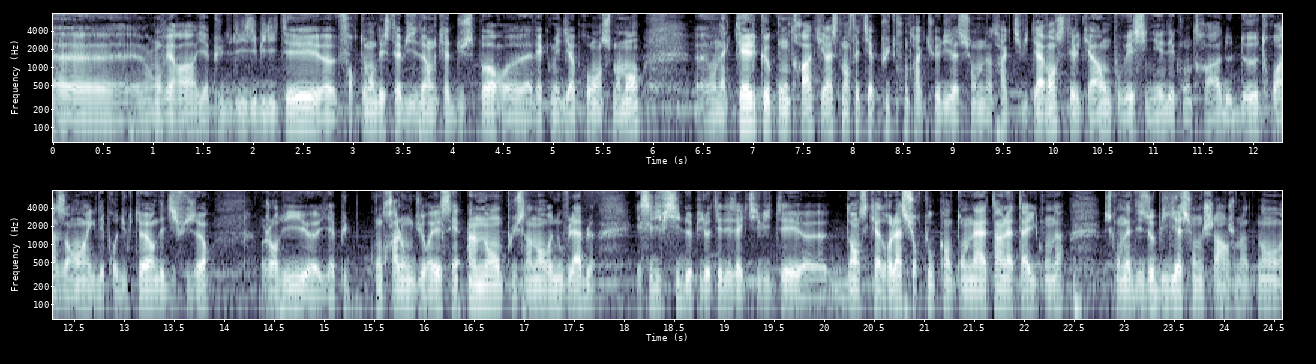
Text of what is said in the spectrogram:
Euh, on verra, il n'y a plus de lisibilité, fortement déstabilisé dans le cadre du sport avec Mediapro en ce moment. on a quelques contrats qui restent, mais en fait, il n'y a plus de contractualisation de notre activité. Avant, c'était le cas, on pouvait signer des contrats de 2-3 ans avec des producteurs, des diffuseurs. Aujourd'hui, il n'y a plus de contrat longue durée, c'est un an plus un an renouvelable. Et c'est difficile de piloter des activités dans ce cadre-là, surtout quand on a atteint la taille qu'on a, puisqu'on a des obligations de charge maintenant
